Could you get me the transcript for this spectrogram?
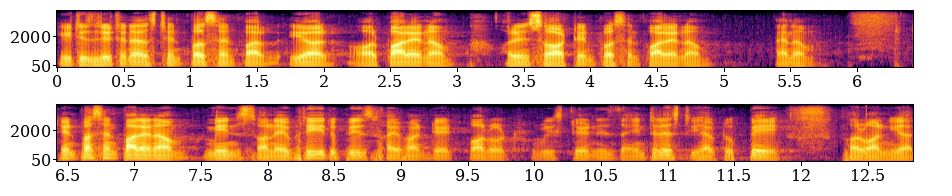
It is written as 10% per year or per annum or in short 10% per annum. annum. 10% per annum means on every rupees 500 borrowed rupees 10 is the interest you have to pay for one year.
